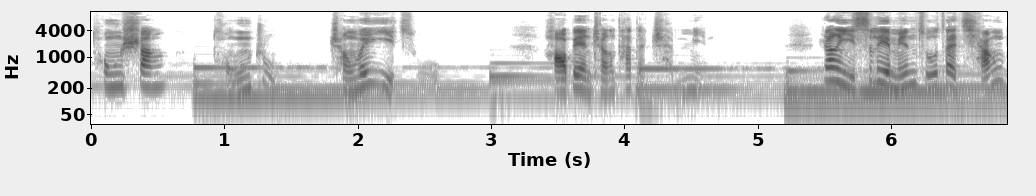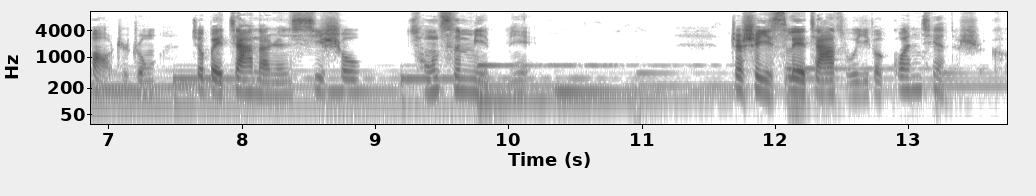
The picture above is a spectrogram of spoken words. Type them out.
通商、同住，成为一族。好变成他的臣民，让以色列民族在襁褓之中就被迦南人吸收，从此泯灭。这是以色列家族一个关键的时刻，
